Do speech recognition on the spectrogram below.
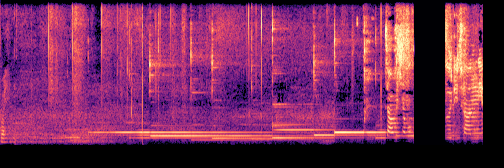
Vai. Ciao, mi chiamo 12 anni,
